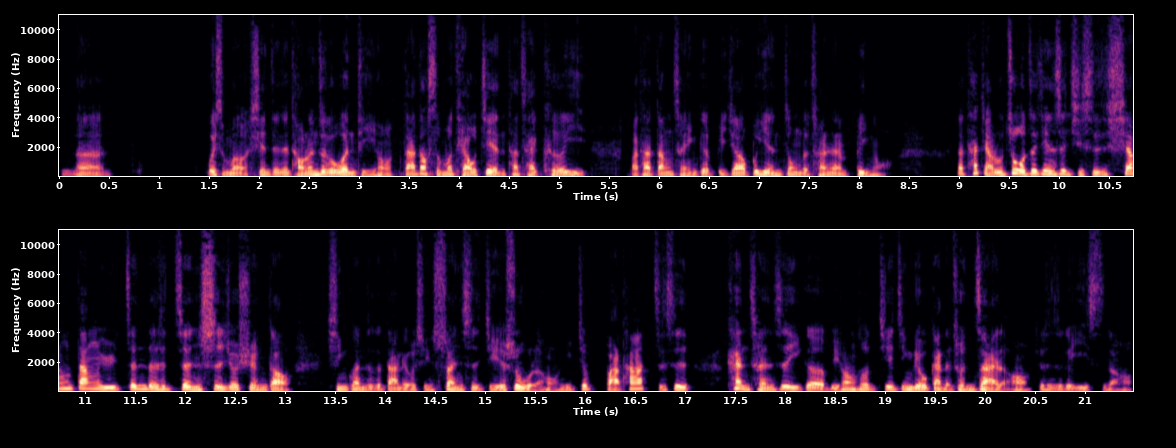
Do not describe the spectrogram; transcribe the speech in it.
那为什么现在在讨论这个问题？哦，达到什么条件，它才可以把它当成一个比较不严重的传染病哦？那他假如做这件事，其实相当于真的是正式就宣告新冠这个大流行算是结束了哦。你就把它只是看成是一个，比方说接近流感的存在了哦，就是这个意思了哦。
